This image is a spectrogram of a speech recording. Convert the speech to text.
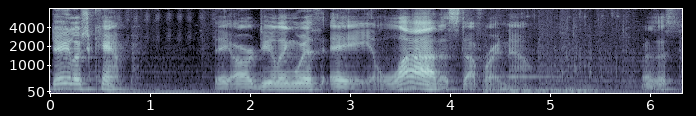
Dalish Camp. They are dealing with a lot of stuff right now. What is this?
